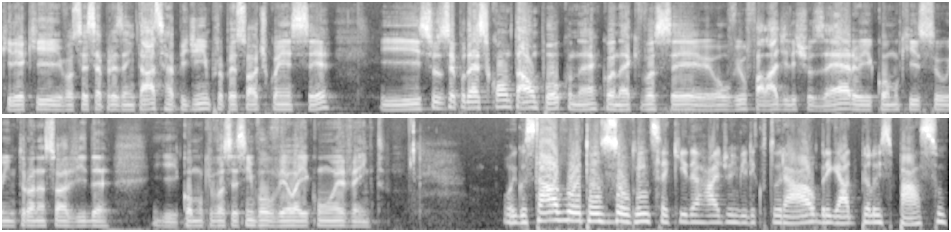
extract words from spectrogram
Queria que você se apresentasse rapidinho para o pessoal te conhecer. E se você pudesse contar um pouco, né, quando é que você ouviu falar de lixo zero e como que isso entrou na sua vida e como que você se envolveu aí com o evento. Oi, Gustavo. Oi, todos os ouvintes aqui da Rádio Envile Cultural. Obrigado pelo espaço.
